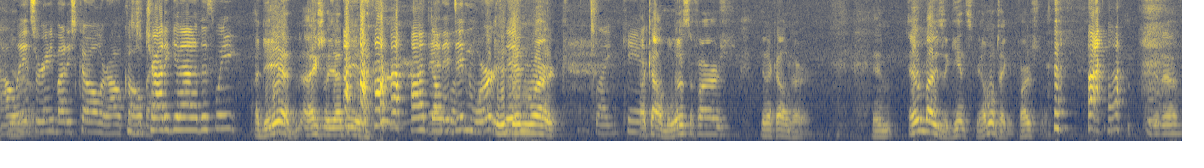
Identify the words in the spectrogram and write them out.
I'll Yeah. answer anybody's call or I'll Did call you back. try to get out of this week? I did. Actually, I did. I and it didn't work. it didn't work. It's like you I can't. called Melissa first, then I called her, and everybody's against me. I'm gonna take it personally. you know.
